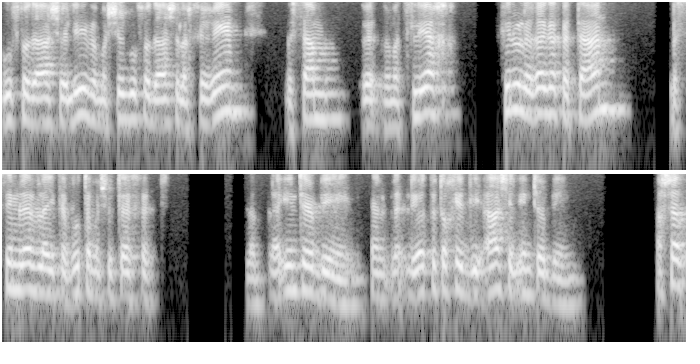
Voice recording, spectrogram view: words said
גוף תודעה שלי ומשאיר גוף תודעה של אחרים, ושם, ו- ומצליח אפילו לרגע קטן לשים לב להתהוות המשותפת, ל interbeing, כן, להיות בתוך ידיעה של interbeing. עכשיו,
